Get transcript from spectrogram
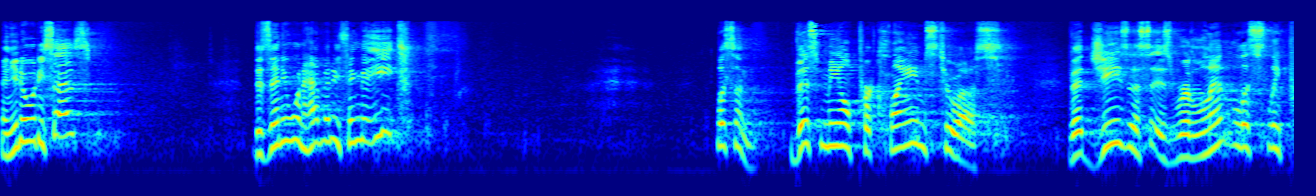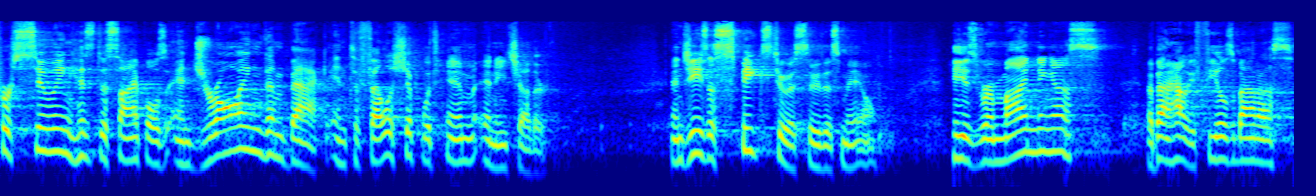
And you know what he says? Does anyone have anything to eat? Listen, this meal proclaims to us that Jesus is relentlessly pursuing his disciples and drawing them back into fellowship with him and each other. And Jesus speaks to us through this meal. He is reminding us about how he feels about us.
